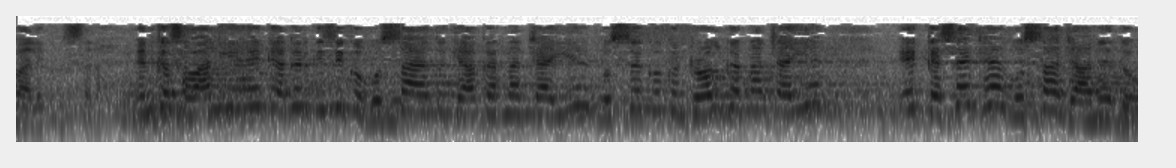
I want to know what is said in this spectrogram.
وعلیکم السلام۔ ان کا سوال یہ ہے کہ اگر کسی کو غصہ آئے تو کیا کرنا چاہیے؟ غصے کو کنٹرول کرنا چاہیے؟ ایک کیسٹ ہے، غصہ جانے دو۔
